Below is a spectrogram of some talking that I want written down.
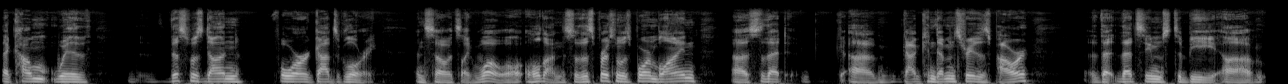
that come with this was done for God's glory, and so it's like, whoa, hold on. So this person was born blind, uh, so that uh, God can demonstrate His power. That that seems to be um,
